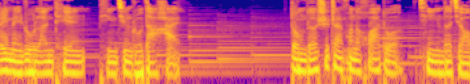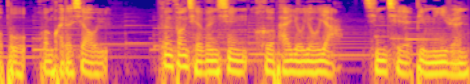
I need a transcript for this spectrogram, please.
唯美如蓝天，平静如大海。懂得是绽放的花朵，轻盈的脚步，欢快的笑语，芬芳且温馨，合拍又优雅，亲切并迷人。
